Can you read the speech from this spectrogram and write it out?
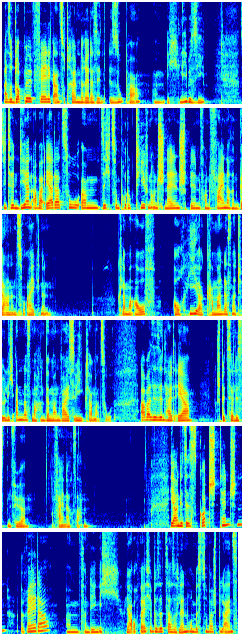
Also doppelfädig anzutreibende Räder sind super. Ähm, ich liebe sie. Sie tendieren aber eher dazu, ähm, sich zum produktiven und schnellen Spinnen von feineren Garnen zu eignen. Klammer auf, auch hier kann man das natürlich anders machen, wenn man weiß wie, Klammer zu. Aber sie sind halt eher Spezialisten für feinere Sachen. Ja, und diese Scotch Tension Räder, ähm, von denen ich ja auch welche besitze, also Lendrum ist zum Beispiel eins,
